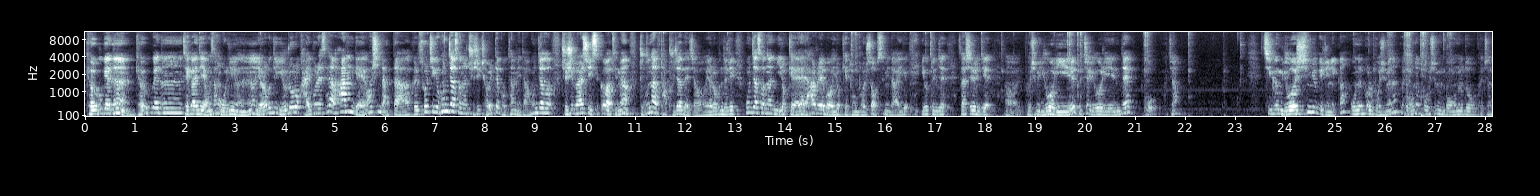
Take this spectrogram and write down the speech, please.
결국에는 결국에는 제가 이제 영상을 올리는 여러분들이 유료로 가입을 해서 하는 게 훨씬 낫다. 그래서 솔직히 혼자서는 주식 절대 못 합니다. 혼자서 주식을 할 수 있을 것 같으면 누구나 다 부자 되죠. 여러분들이 혼자서는 이렇게 하루에 뭐 이렇게 돈 벌 수 없습니다. 이게 이것도 이제 사실 이제 어 보시면 6월 2일 그렇죠? 6월 2일인데 오 그렇죠? 지금 6월 16일이니까 오늘 걸로 보시면은 그죠 오늘 거 보시면 뭐 오늘도 그쵸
